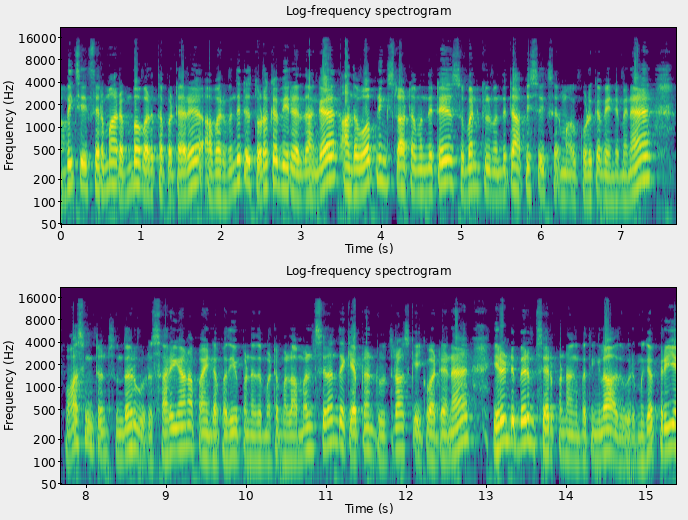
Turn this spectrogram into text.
அபிஷேக் சர்மா ரொம்ப வருத்தப்பட்டார். அவர் வந்துட்டு தொடக்க வீரர் தாங்க. அந்த ஓப்பனிங் ஸ்லாட்டை வந்துட்டு சுபன்கில் வந்துட்டு அபிஷேக் சர்மாவுக்கு கொடுக்க வேண்டும் என வாஷிங்டன் சுந்தர் ஒரு சரியான பாயிண்டை பதிவு பண்ணது மட்டுமல்லாமல் சிறந்த கேப்டன் ருத்ராஸ் கெய்க்வாட் என இரண்டு பேரும் ஷேர் பண்ணாங்க பார்த்தீங்களா அது ஒரு மிகப்பெரிய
